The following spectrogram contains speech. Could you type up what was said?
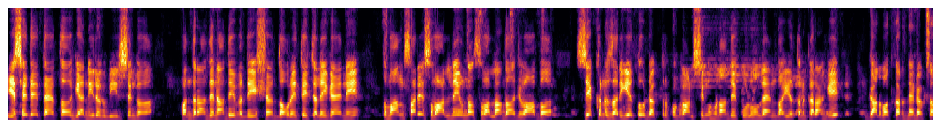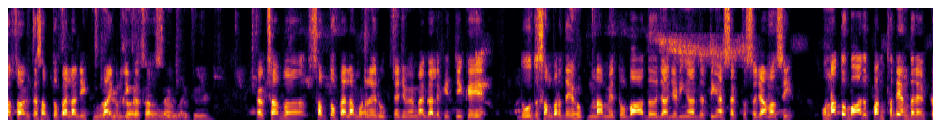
ਇਸੇ ਦੇ ਤਹਿਤ ਗਿਆਨੀ ਰਗਵੀਰ ਸਿੰਘ 15 ਦਿਨਾਂ ਦੇ ਵਿਦੇਸ਼ ਦੌਰੇ ਤੇ ਚਲੇ ਗਏ ਨੇ तमाम ਸਾਰੇ ਸਵਾਲ ਨੇ ਉਹਨਾਂ ਸਵਾਲਾਂ ਦਾ ਜਵਾਬ ਸਿੱਖ ਨਜ਼ਰੀਏ ਤੋਂ ਡਾਕਟਰ ਭਗਵਾਨ ਸਿੰਘ ਹੁਣਾਂ ਦੇ ਕੋਲੋਂ ਲੈਣ ਦਾ ਯਤਨ ਕਰਾਂਗੇ ਗੱਲਬਾਤ ਕਰਦੇ ਹਾਂ। ਡਾਕਟਰ ਸਾਹਿਬ ਸਵਾਗਤ ਹੈ ਸਭ ਤੋਂ ਪਹਿਲਾਂ ਜੀ। ਵਾਹਿਗੁਰੂ ਜੀ ਕਾ ਖਾਲਸਾ ਵਾਹਿਗੁਰੂ ਜੀ। ਡਾਕਟਰ ਸਾਹਿਬ ਸਭ ਤੋਂ ਪਹਿਲਾਂ ਮੁੱਢਲੇ ਰੂਪ ਤੇ ਜਿਵੇਂ ਮੈਂ ਗੱਲ ਕੀਤੀ ਕਿ 2 ਦਸੰਬਰ ਦੇ ਹੁਕਮਨਾਮੇ ਤੋਂ ਬਾਅਦ ਜਾਂ ਜਿਹੜੀਆਂ ਦਿੱਤੀਆਂ ਸਖਤ ਸਜ਼ਾਵਾਂ ਸੀ ਉਹਨਾਂ ਤੋਂ ਬਾਅਦ ਪੰਥ ਦੇ ਅੰਦਰ ਇੱਕ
